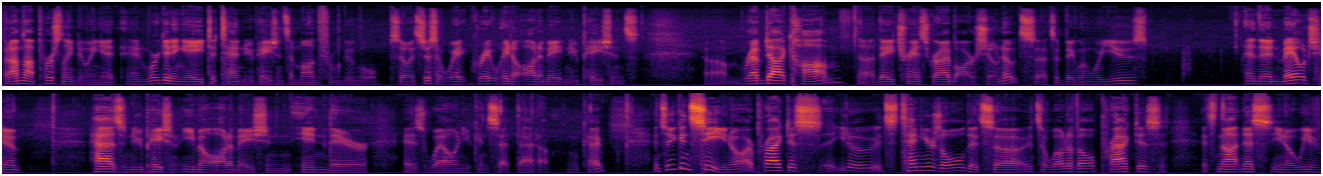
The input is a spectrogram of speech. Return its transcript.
but I'm not personally doing it. And we're getting eight to 10 new patients a month from Google. So it's just a way, great way to automate new patients. Um, Rev.com, uh, they transcribe our show notes. So that's a big one we use. And then MailChimp has new patient email automation in there as well, and you can set that up. Okay, and so you can see, you know, our practice, you know, it's 10 years old. It's a it's a well-developed practice. It's not necessarily, you know, we've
